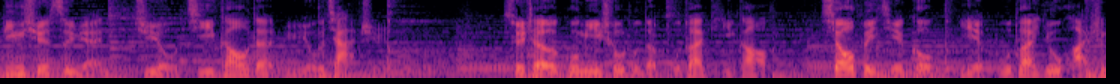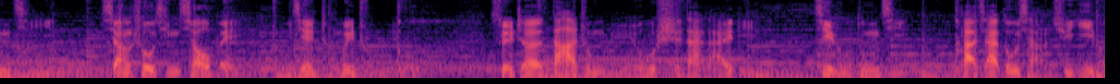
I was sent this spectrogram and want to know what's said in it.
冰雪资源具有极高的旅游价值。随着国民收入的不断提高。消费结构也不断优化升级，享受型消费逐渐成为主流。随着大众旅游时代来临，进入冬季，大家都想去一睹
